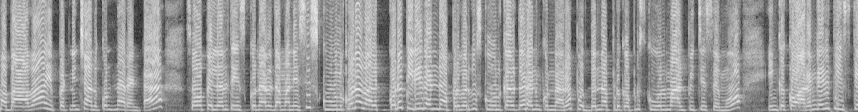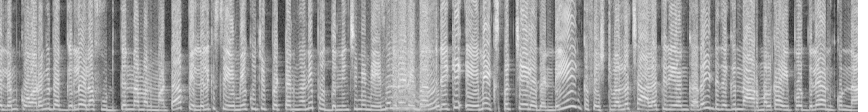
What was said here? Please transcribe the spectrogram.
మా బావ ఇప్పటి నుంచి అనుకుంటున్నారంట. సో పిల్లలు తీసుకుని వెళ్దాం అనేసి స్కూల్ కూడా వాళ్ళకి కూడా తెలియదండి అప్పటి వరకు స్కూల్కి వెళ్తారు అనుకున్నారు. పొద్దున్న అప్పటికప్పుడు స్కూల్ మానిపించేసాము. ఇంకా కోరంగ అయితే తీసుకెళ్ళాం. కోరంగ దగ్గరలో ఇలా ఫుడ్ తిన్నాం అనమాట పిల్లలకి సేమియా కొంచెం పెట్టాను కానీ పొద్దున్న నుంచి మేము ఏం బర్త్డేకి ఏమీ ఎక్స్పెక్ట్ చేయలేదండి. ఇంకా ఫెస్టివల్లో చాలా తిరిగాం కదా. ఇంటి దగ్గర నార్మల్గా అయిపోద్దులే అనుకున్నా.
